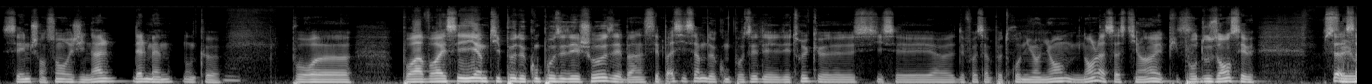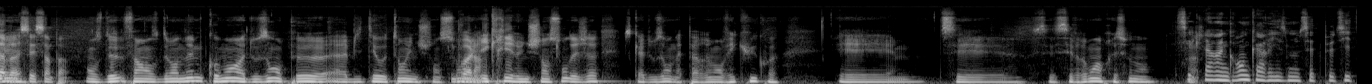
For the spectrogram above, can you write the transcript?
c'est une chanson originale d'elle-même. Donc euh, pour euh, pour avoir essayé un petit peu de composer des choses, et ben c'est pas si simple de composer des, des trucs euh, si c'est euh, des fois c'est un peu trop gnangnan. Non, là ça se tient. Et puis pour 12 ans, c'est ça, ça oui. va, c'est sympa. On se, de- on se demande même comment à 12 ans on peut habiter autant une chanson, Voilà. écrire une chanson déjà, parce qu'à 12 ans on n'a pas vraiment vécu quoi. Et c'est vraiment impressionnant. C'est clair, un grand charisme, cette petite,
